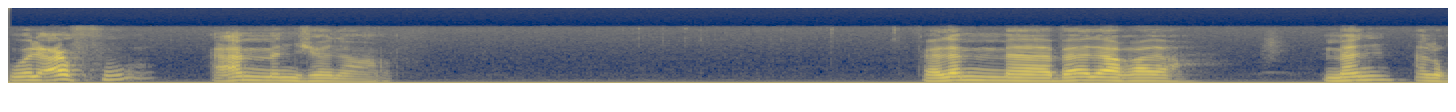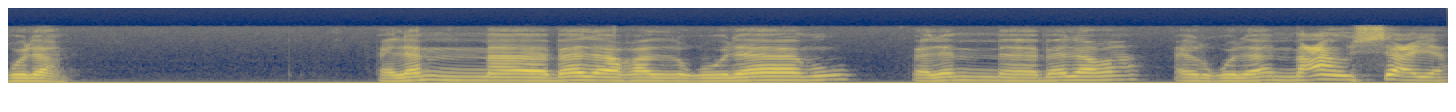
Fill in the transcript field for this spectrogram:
والعفو عمن جنى فلما بلغ من الغلام؟ فلما بلغ الغلام فلما بلغ الغلام معه السعي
